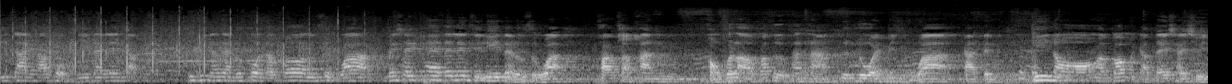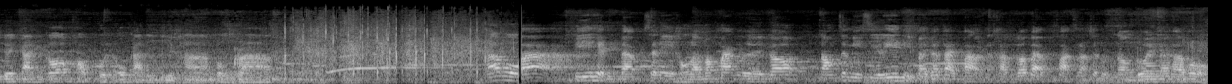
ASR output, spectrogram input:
ดีใจครับผมที่ได้เล่นกับพี่ๆนักแสดงทุกคนแล้วก็รู้สึกว่าไม่ใช่แค่ได้เล่นซีรีส์แต่รู้สึกว่าความสัมพันธ์ ของพวกเราก็คือพัฒนาขึ้นด้วยหมายถึงว่าการเป็นพี่น้องแล้วก็เหมือนกับได้ใช้ชีวิตด้วยกันก็ขอบคุณโอกาสดีๆครับผมครับครับผมว่าพี่เห็นแบบเสน่ห์ของเรามากๆเลย ก็น้องจะมีซีรีส์หนีไปก็ตายเปล่านะครับ ก็แบบฝากสนับสนุนน้องด้วยนะครับผม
